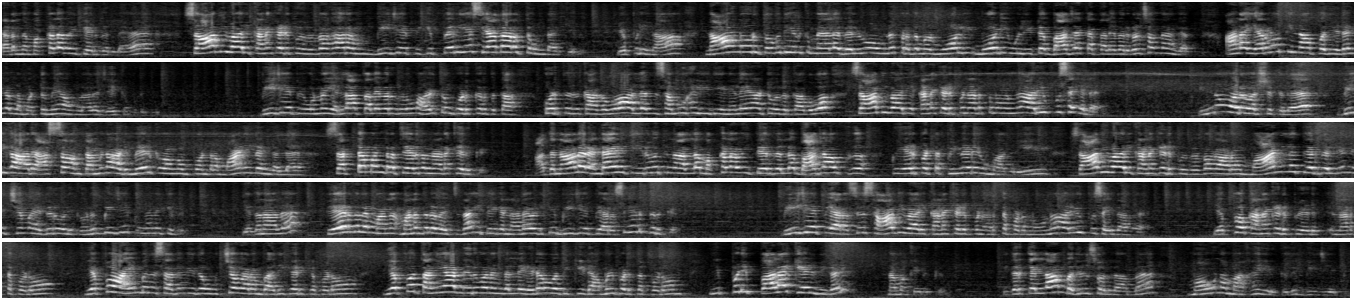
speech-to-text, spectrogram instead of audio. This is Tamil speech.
கடந்த மக்களவை தேர்தலில் சாதிவாரி கணக்கெடுப்பு விவகாரம் பிஜேபிக்கு பெரிய சேதாரத்தை உண்டாக்கியது. எப்படின்னா நானூறு தொகுதிகளுக்கு மேல வெல்வோம்னு பிரதமர் மோடி மோடி உள்ளிட்ட பாஜக தலைவர்கள் சொன்னாங்க. ஆனா இருநூத்தி நாற்பது இடங்கள்ல மட்டுமே அவங்களால ஜெயிக்க முடியுது பிஜேபி ஒன்றும் எல்லா தலைவர்களும் அழுத்தம் கொடுக்கறதுக்கா கொடுத்ததுக்காகவோ அல்லது சமூக நீதியை நிலைநாட்டுவதற்காகவோ சாதி வாரிய கணக்கெடுப்பு நடத்தணும்னு அறிவிப்பு செய்யலை. இன்னும் ஒரு வருஷத்துல பீகார் அஸ்ஸாம் தமிழ்நாடு மேற்கு வங்கம் போன்ற மாநிலங்கள்ல சட்டமன்ற தேர்தல் நடக்க இருக்கு. அதனால ரெண்டாயிரத்தி இருபத்தி நாலுல மக்களவை தேர்தலில் பாஜகவுக்கு ஏற்பட்ட பின்னடைவு மாதிரி சாதிவாரி கணக்கெடுப்பு விவகாரம் மாநில தேர்தலையும் நிச்சயமா எதிரொலிக்கணும் பிஜேபி நினைக்குது. எதனால? தேர்தலை மன மனதில் வச்சுதான் இத்தகைய நடவடிக்கை பிஜேபி அரசு எடுத்திருக்கு. பிஜேபி அரசு சாதிவாரி கணக்கெடுப்பு நடத்தப்படணும்னு அறிவிப்பு செய்தாங்க. எப்போ கணக்கெடுப்பு எடு நடத்தப்படும்? எப்போ ஐம்பது சதவீதம் உச்சவரம்பு அதிகரிக்கப்படும்? எப்போ தனியார் நிறுவனங்களில் இடஒதுக்கீடு அமுல்படுத்தப்படும்? இப்படி பல கேள்விகள் நமக்கு இருக்கு. இதற்கெல்லாம் பதில் சொல்லாம மௌனமாக இருக்குது பிஜேபி.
